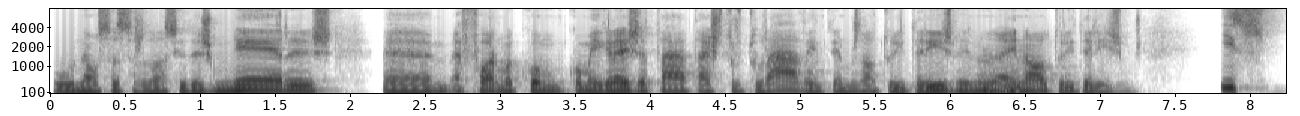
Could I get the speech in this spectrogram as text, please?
o não sacerdócio das mulheres, uh, a forma como, como a igreja está, está estruturada em termos de autoritarismo uhum. e não autoritarismos. Isso,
